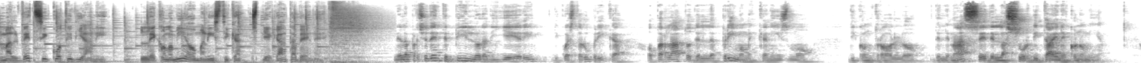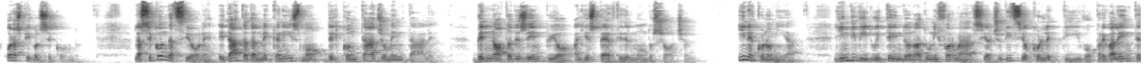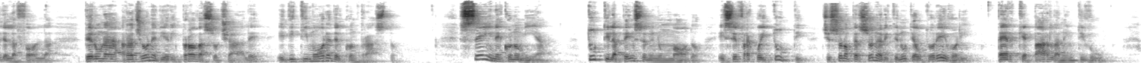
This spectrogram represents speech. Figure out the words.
Malvezzi quotidiani. L'economia umanistica spiegata bene. Nella precedente pillola di ieri di questa rubrica ho parlato del primo meccanismo di controllo delle masse e dell'assurdità in economia. Ora spiego il secondo. La seconda azione è data dal meccanismo del contagio mentale, ben noto ad esempio agli esperti del mondo social. In economia gli individui tendono ad uniformarsi al giudizio collettivo prevalente della folla per una ragione di riprova sociale e di timore del contrasto. Se in economia tutti la pensano in un modo e se fra quei tutti ci sono persone ritenute autorevoli perché parlano in tv,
